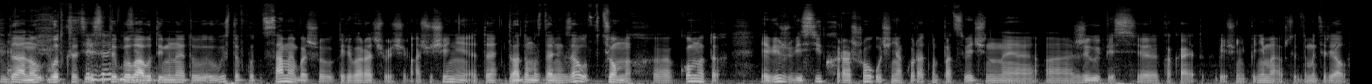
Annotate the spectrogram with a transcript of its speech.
Да, ну вот, кстати, если ты была вот именно эту выставку, самое большое переворачивающее ощущение это в одном из дальних залов в темных э, комнатах я вижу висит хорошо, очень аккуратно подсвеченная э, живопись э, какая-то, как я еще не понимаю, что это за материал,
